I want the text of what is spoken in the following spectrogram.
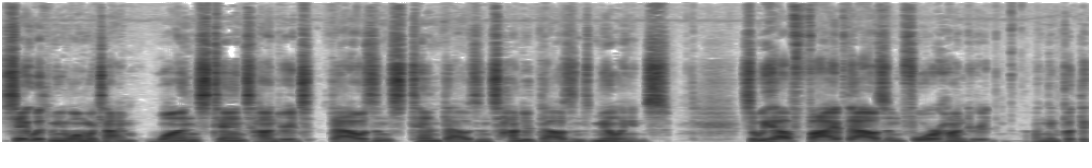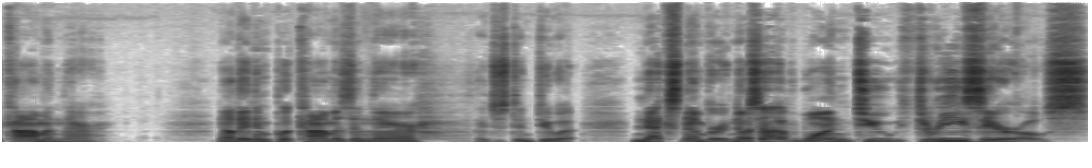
Say it with me one more time. Ones, tens, hundreds, thousands, ten thousands, hundred thousands, millions. So we have 5,400. I'm going to put the comma in there. Now they didn't put commas in there. They just didn't do it. Next number. Notice I have one, two, three zeros.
